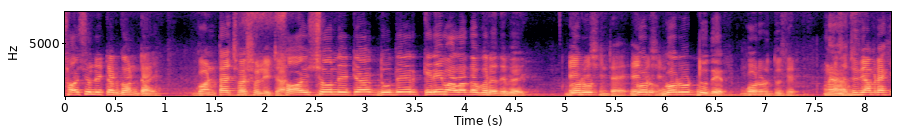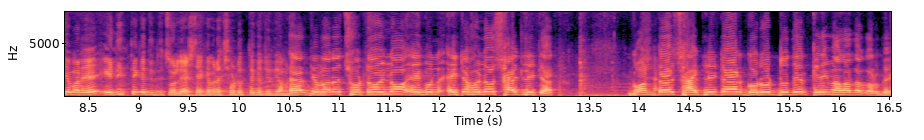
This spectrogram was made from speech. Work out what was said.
ছয়শো লিটার ঘন্টায়। ঘন্টায় ছয়শো লিটার। ছয়শো লিটার দুধের ক্রিম আলাদা করে দেবে। গরুর দুধের। গরুর দুধের। হ্যাঁ। আচ্ছা, যদি আমরা একেবারে এদিক থেকে যদি চলে আসি একেবারে ছোট থেকে যদি আমরা একেবারে ছোট হইল এগুলো এটা হলো ষাট লিটার। ঘন্টায় ষাট লিটার গরুর দুধের ক্রিম আলাদা করবে।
